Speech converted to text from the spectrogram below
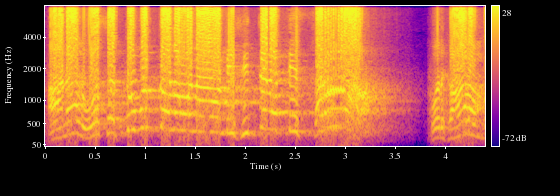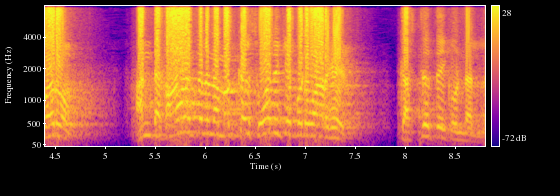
ஆனால் ஒசத்துபுத்தனோனாமி சித்திரத்தை சர்ரா ஒரு காலம் வரும். அந்த காலத்தில் இந்த மக்கள் சோதிக்கப்படுவார்கள். கஷ்டத்தை கொண்டல்ல.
